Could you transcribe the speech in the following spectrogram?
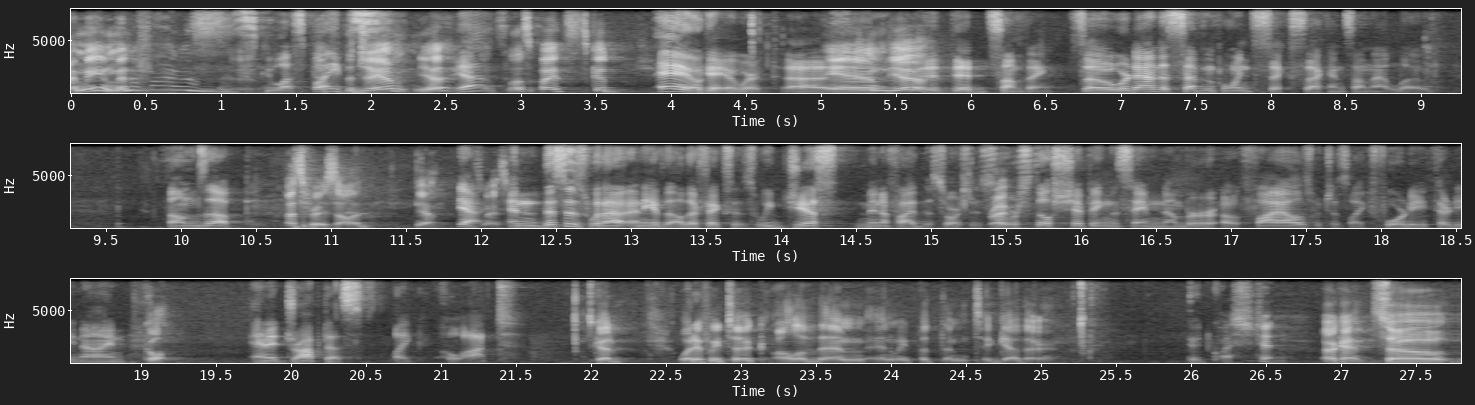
I mean, Minify is It's less bytes. the jam. Yeah. Yeah. It's less bytes. It's good. Hey, okay, it worked. Uh, And yeah. it did something. So we're down to 7.6 seconds on that load. Thumbs up. That's pretty solid. Yeah. Yeah, nice. and this is without any of the other fixes. We just minified the sources. So Right. we're still shipping the same number of files, which is like 40, 39, cool. and it dropped us like a lot. It's good. What if we took all of them and we put them together? Good question. Okay, so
